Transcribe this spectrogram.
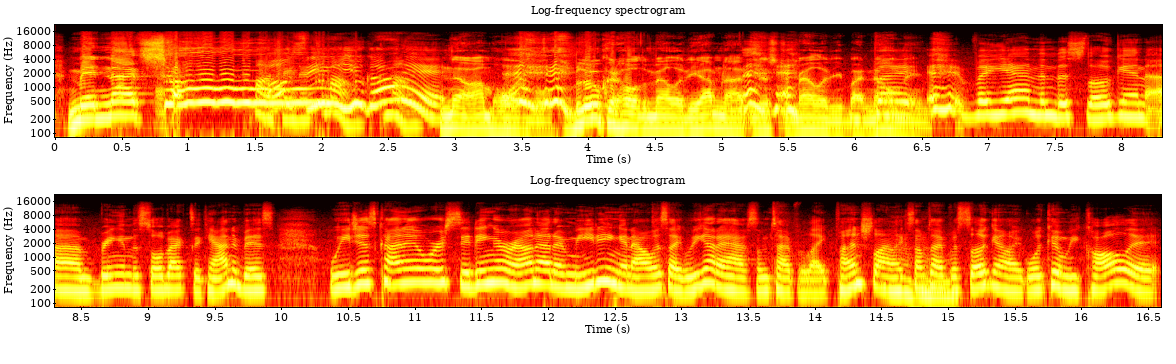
Midnight Soul. oh, Come see, on, you come got on. it. No, I'm horrible. Blue could hold the melody. I'm not Mr. Melody by no means. but, but yeah, and then the slogan, um, bringing the soul back to cannabis, we just kind of were sitting around at a meeting, and I was like, we gotta have some type of like punchline, like some type of slogan, like what can we call it?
